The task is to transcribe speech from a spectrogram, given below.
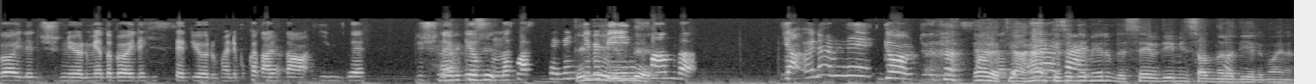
böyle düşünüyorum ya da böyle hissediyorum hani bu kadar Ya. daha ince düşünebiliyorsun. Herkese mesela senin gibi bir insan da ya önemli gördüğün insanlara evet yani herkese değer demeyelim de sevdiğim insanlara diyelim aynen.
